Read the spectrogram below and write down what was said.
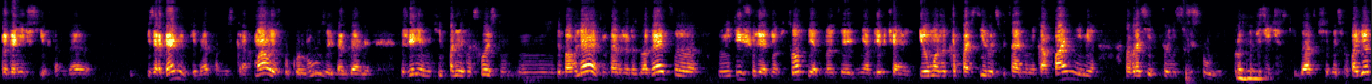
органических, там, да, из органики, да, там, из крахмала, из кукурузы и так далее. К сожалению, никаких полезных свойств не добавляют, он также разлагается не тысячу лет, но 500 лет, но это не облегчает. Его можно компостировать специальными компаниями, но в России этого не существует, просто mm-hmm. физически, да, то есть если попадет,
